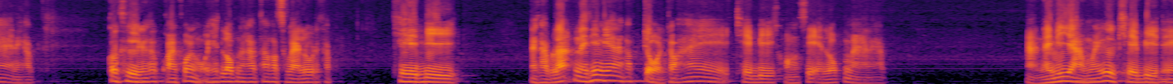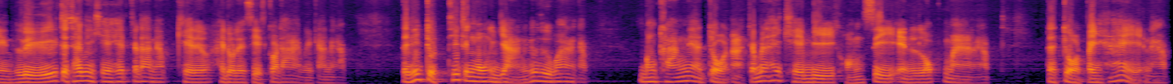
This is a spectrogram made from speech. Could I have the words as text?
ง่าย ๆนะครับ ก็คือนะครับความข้นของ h ลบนะครับเท่ากับ square root นะครับ KB นะครับ และในที่นี้นะครับ โจทย์เขาให้ KB ของ Cn ลบมานะครับในนิยามมันก็คือ KB เอง หรือจะใช้เป็น KH ก็ได้นะครับ K hydrolysis ก็ได้เหมือนกันนะครับ แต่ที่จุดที่จะงงอีกอย่างก็คือว่านะครับบางครั้งเนี่ยโจทย์อาจจะไม่ให้ KB ของ Cn ลบมานะครับ แต่โจทย์ไปให้นะครับ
